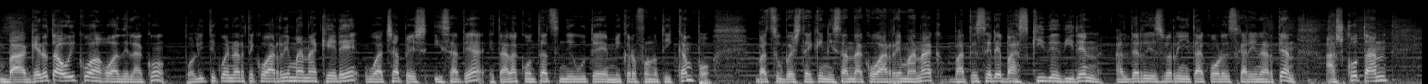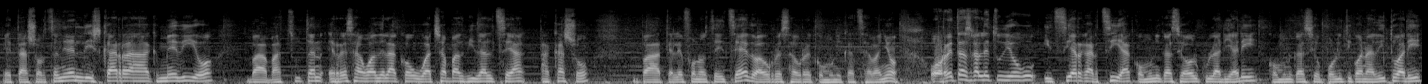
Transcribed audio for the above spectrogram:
Ba, gero eta oikoagoa delako, politikoen arteko harremanak ere WhatsAppez izatea, eta ala kontatzen digute mikrofonotik kanpo. Batzuk bestekin izandako harremanak, batez ere bazkide diren alderri ezberdinetako ordezkarien artean. Askotan, eta sortzen diren liskarrak medio, ba, batzutan errezagoa delako WhatsApp bat bidaltzea, akaso, ba, telefonoz deitzea edo aurrez aurre komunikatzea baino. Horretaz galetu diogu, itziar gartzia, komunikazio aholkulariari, komunikazio politikoan adituari,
